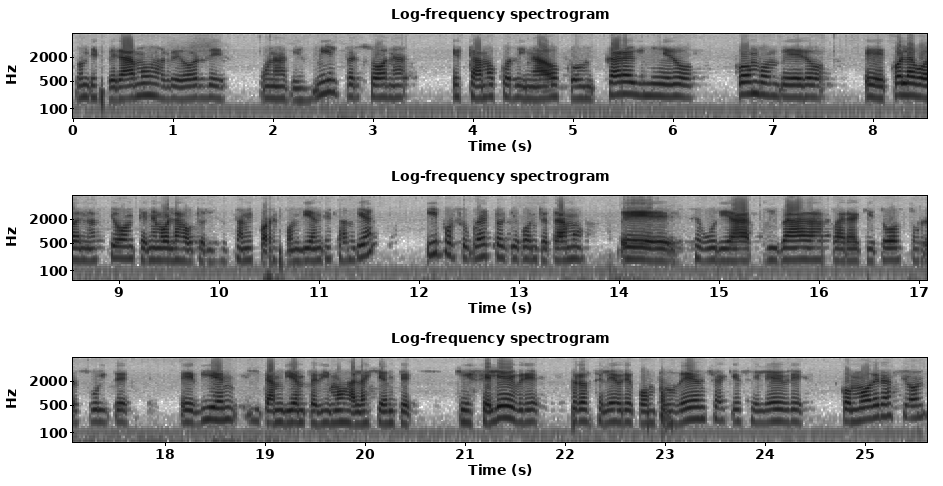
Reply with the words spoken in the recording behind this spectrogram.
donde esperamos alrededor de unas 10.000 personas. Estamos coordinados con carabineros, con bomberos, eh, con la gobernación, tenemos las autorizaciones correspondientes también y por supuesto que contratamos eh, seguridad privada para que todo esto resulte eh, bien. Y también pedimos a la gente que celebre, pero celebre con prudencia, que celebre con moderación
